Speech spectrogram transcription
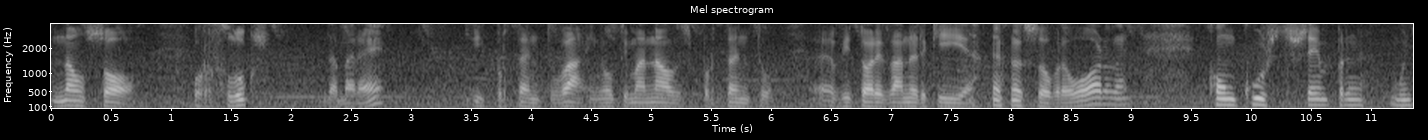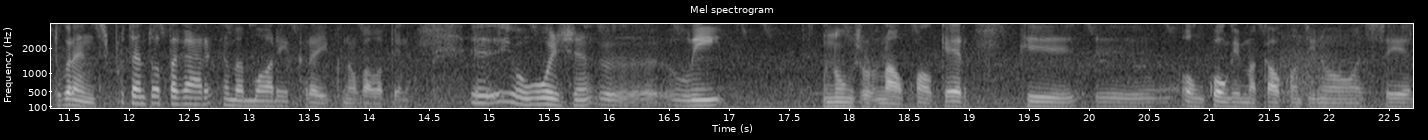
não só o refluxo da maré, e, portanto, vá, em última análise, portanto, a vitória da anarquia sobre a ordem, com custos sempre muito grandes. Portanto, apagar a memória, creio que não vale a pena. Eu hoje uh, li num jornal qualquer que uh, Hong Kong e Macau continuam a ser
